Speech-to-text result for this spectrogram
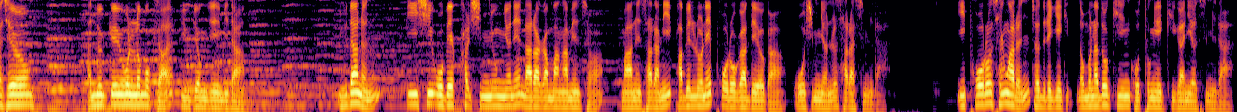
안녕하세요. 안동교회 원로목사 유경재입니다. 유다는 BC 586년에 나라가 망하면서 많은 사람이 바벨론의 포로가 되어가 50년을 살았습니다. 이 포로 생활은 저들에게 너무나도 긴 고통의 기간이었습니다.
